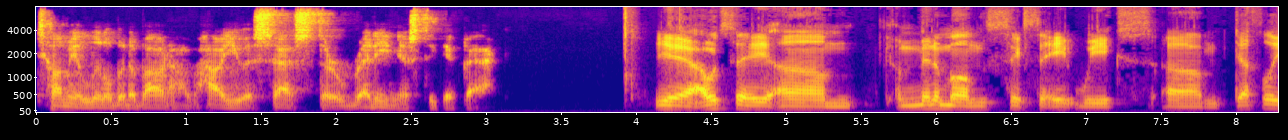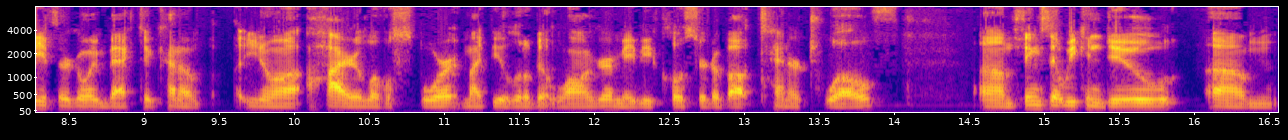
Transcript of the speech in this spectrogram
tell me a little bit about how, how you assess their readiness to get back. Yeah, I would say um, a minimum six to eight weeks. Um, definitely, if they're going back to kind of you know a higher level sport, it might be a little bit longer, maybe closer to about ten or twelve. Um, things that we can do, um,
